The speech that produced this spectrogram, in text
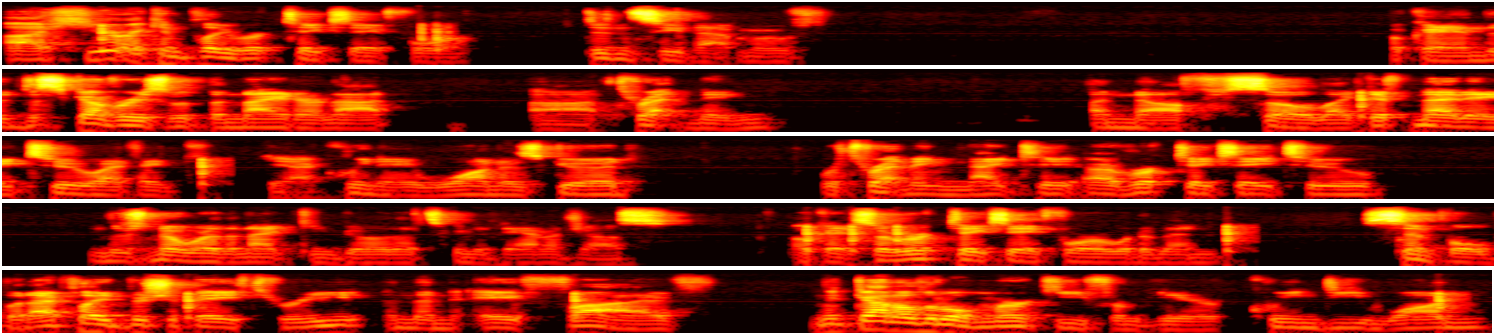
Uh, here I can play rook takes a4. Didn't see that move. Okay, and the discoveries with the knight are not uh, threatening enough. So, like, if knight a2, I think, yeah, queen a1 is good. We're threatening knight uh, rook takes a2, and there's nowhere the knight can go that's going to damage us. Okay, so rook takes a4 would have been simple, but I played bishop a3 and then a5, and it got a little murky from here. Queen d1,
